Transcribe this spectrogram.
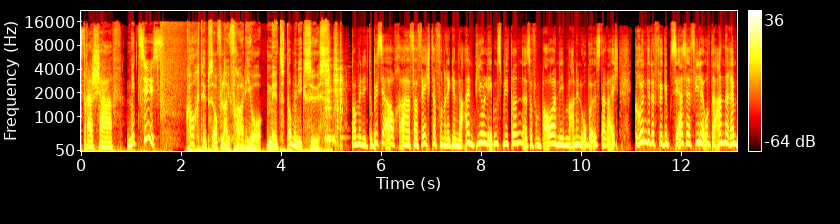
Extra scharf mit Süß. Kochtipps auf Live-Radio mit Dominik Süß. Dominik, du bist ja auch äh, Verfechter von regionalen Bio-Lebensmitteln, also vom Bauern nebenan in Oberösterreich. Gründe dafür gibt es sehr, sehr viele, unter anderem,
